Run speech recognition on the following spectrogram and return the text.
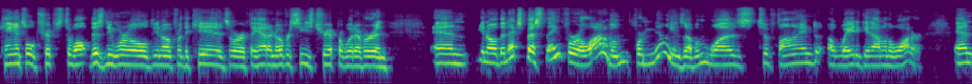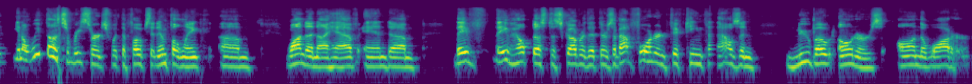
canceled trips to Walt Disney World, you know, for the kids, or if they had an overseas trip or whatever. And and you know, the next best thing for a lot of them, for millions of them, was to find a way to get out on the water. And you know, we've done some research with the folks at InfoLink, um, Wanda and I have, and um, they've they've helped us discover that there's about 415,000 new boat owners on the water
